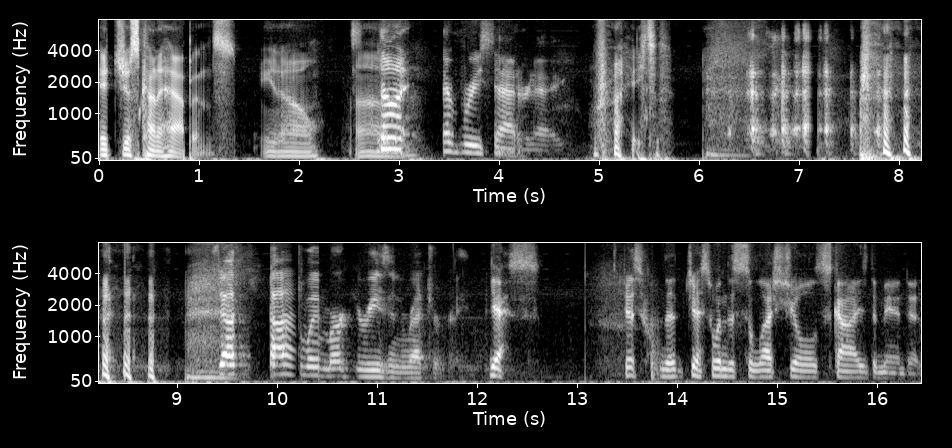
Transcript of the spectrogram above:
It just kind of happens you know. Um, Not every Saturday. Right. just, just when Mercury's in retrograde. Yes. Just when the just when the celestial skies demand it.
